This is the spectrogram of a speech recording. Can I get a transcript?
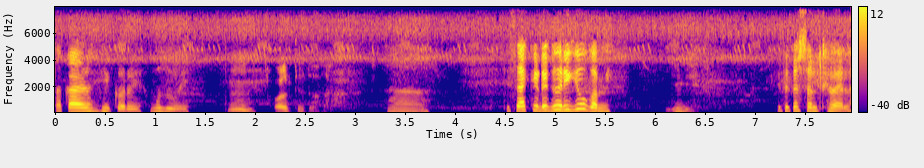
सकाळ ही करूया मुजूया. हां. ती साकीडे घरी घेऊ का मी? इथं कशाला ठेवायला?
